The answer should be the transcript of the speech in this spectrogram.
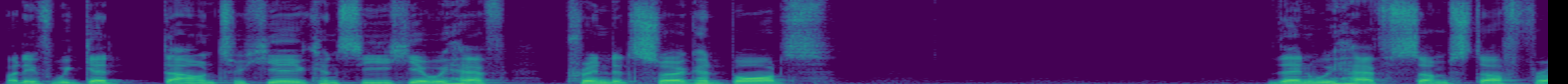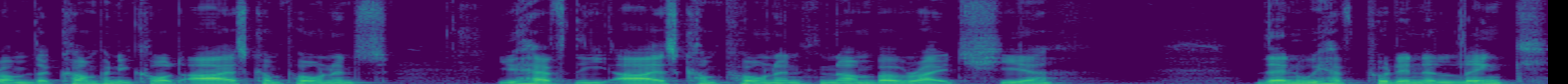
But if we get down to here, you can see here we have printed circuit boards. Then we have some stuff from the company called RS Components. You have the RS component number right here. Then we have put in a link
